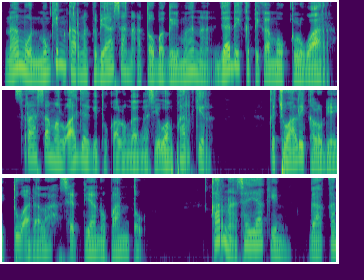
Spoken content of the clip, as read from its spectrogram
Namun mungkin karena kebiasaan atau bagaimana, jadi ketika mau keluar serasa malu aja gitu kalau nggak ngasih uang parkir. Kecuali kalau dia itu adalah Setia Novanto. Karena saya yakin nggak akan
